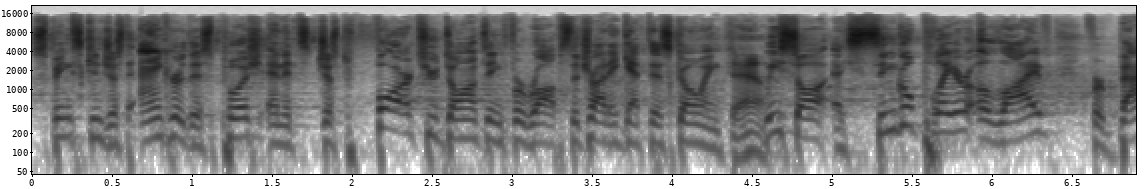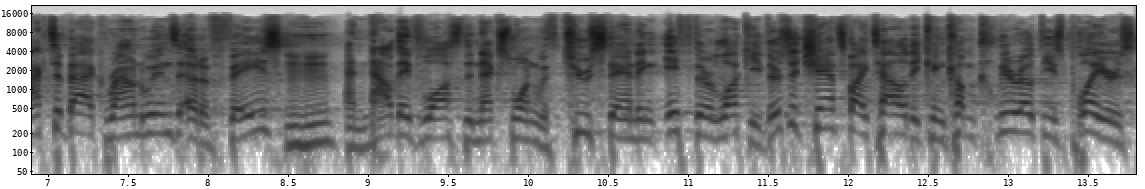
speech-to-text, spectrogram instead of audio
Spinx can just anchor this push, and it's just far too daunting for ropz to try to get this going. Damn. We saw a single player alive for back-to-back round wins out of FaZe, Mm-hmm. and now they've lost the next one with two standing if they're lucky. There's a chance Vitality can come clear out these players,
